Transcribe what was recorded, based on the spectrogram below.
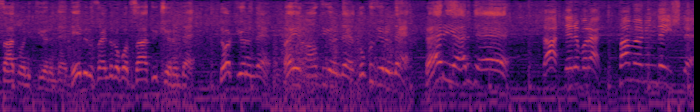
Saat 12 yönünde. D1 uzaylı robot saat 3 yönünde. 4 yönünde. Hayır 6 yönünde. 9 yönünde. Her yerde. Saatleri bırak. Tam önünde işte.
